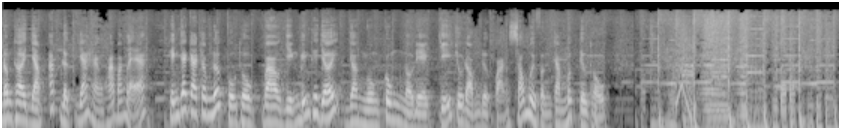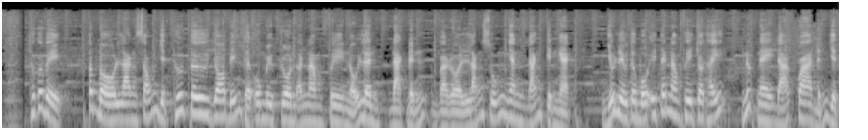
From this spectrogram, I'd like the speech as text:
đồng thời giảm áp lực giá hàng hóa bán lẻ. Hiện giá ga trong nước phụ thuộc vào diễn biến thế giới do nguồn cung nội địa chỉ chủ động được khoảng 60% mức tiêu thụ. Thưa quý vị, tốc độ làn sóng dịch thứ tư do biến thể Omicron ở Nam Phi nổi lên, đạt đỉnh và rồi lắng xuống nhanh đáng kinh ngạc. Dữ liệu từ Bộ Y tế Nam Phi cho thấy nước này đã qua đỉnh dịch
